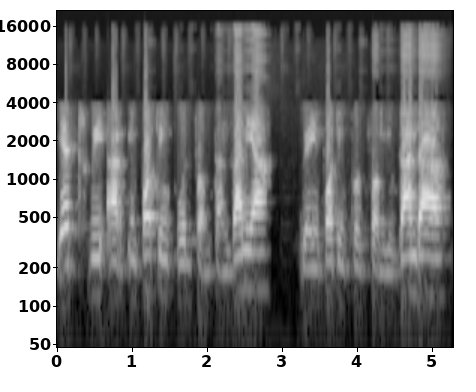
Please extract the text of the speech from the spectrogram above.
Yet we are importing food from Tanzania, we are importing food from Uganda,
